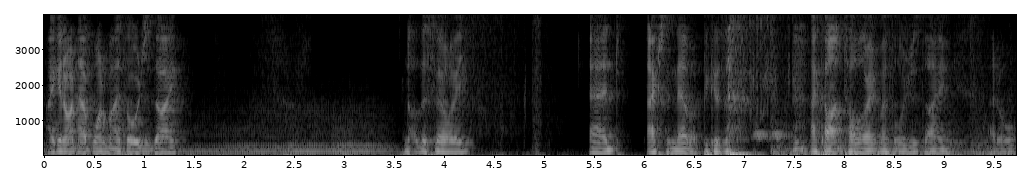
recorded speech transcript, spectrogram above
I cannot have one of my soldiers die. Not this early. And actually, never because I can't tolerate my soldiers dying at all.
